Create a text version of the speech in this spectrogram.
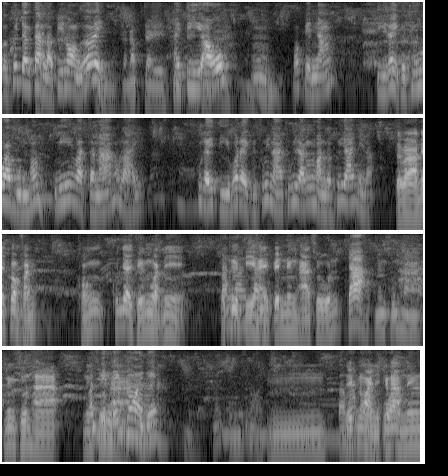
ก็คือจังซั่นล่ะพี่น้องเอ้ยก็นับใจให้ตีเอา อืมว่าเป็นหยัง ตีได้ก็ถือว่าบุญเขามีวาสนาเขาหลาย ผู้ใดตีว่าใดก็ช่วยหนาช่วยหลังหันเลยคือยายนี่ล่ะแต่ว่าในความฝันของคุณยายถึงงวดนี้ก็คือตีให้เป็น150จ้าหนึ่งศูนย์ห้า105มันเป็นเล็กน้อยเด้มันเป็นเล็กน้อย อืมประมาณ เล็กน้อยนี่ก็น้ำหนึ่ง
